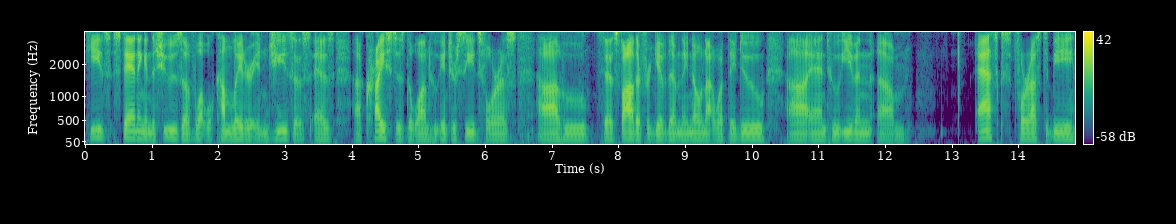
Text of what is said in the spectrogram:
he's standing in the shoes of what will come later in Jesus as uh, Christ is the one who intercedes for us, uh, who says, Father, forgive them, they know not what they do, uh, and who even um, asks for us to be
